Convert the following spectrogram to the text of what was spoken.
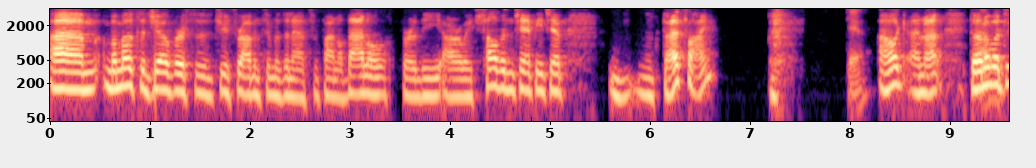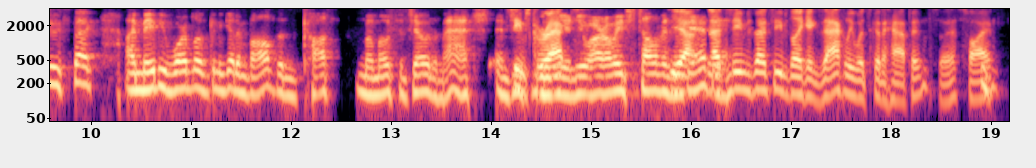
Um, Mimosa Joe versus Juice Robinson was announced for final battle for the ROH Television Championship. That's fine. Yeah. Not- I'm not. Don't know what to expect. I maybe Wardlow's going to get involved and cost Mimosa Joe the match. And Seems Juice is gonna be correct. A new ROH Television Yeah, champion. that seems that seems like exactly what's going to happen. So that's fine.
